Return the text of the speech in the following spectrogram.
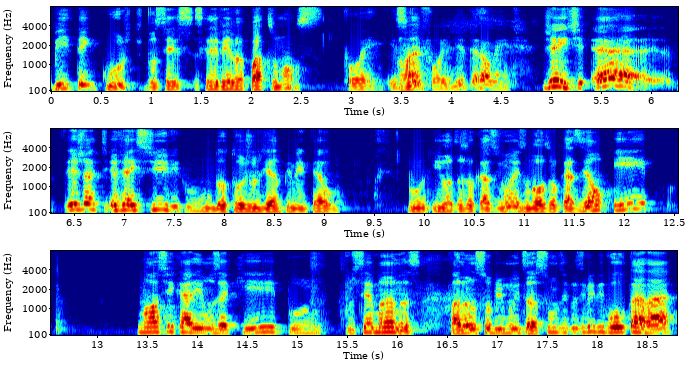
Bittencourt. Vocês escreveram a quatro mãos. Foi, isso aí é? foi, literalmente. Gente, é, eu, já, eu já estive com o Dr. Juliano Pimentel em outras ocasiões, uma outra ocasião, e nós ficaríamos aqui por, por semanas falando sobre muitos assuntos, inclusive ele voltará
